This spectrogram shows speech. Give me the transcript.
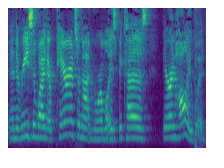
And the reason why their parents are not normal is because they're in Hollywood.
